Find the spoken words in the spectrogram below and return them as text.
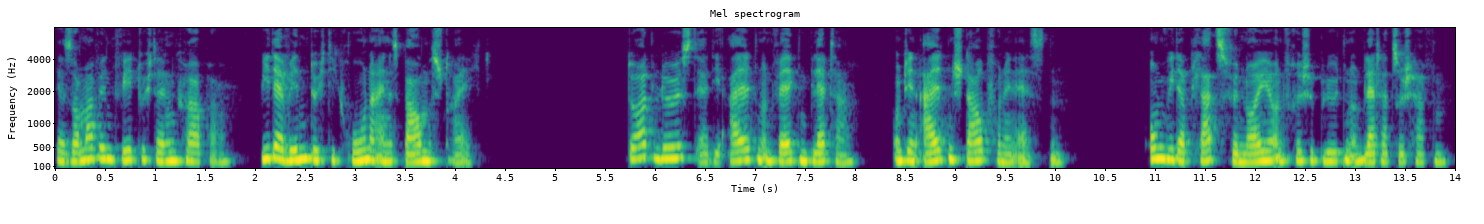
Der Sommerwind weht durch deinen Körper wie der Wind durch die Krone eines Baumes streicht. Dort löst er die alten und welken Blätter und den alten Staub von den Ästen, um wieder Platz für neue und frische Blüten und Blätter zu schaffen.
